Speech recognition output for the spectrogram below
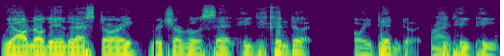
We all know the end of that story. Rich young ruler said he, he couldn't do it, or he didn't do it. Right. He, he, he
